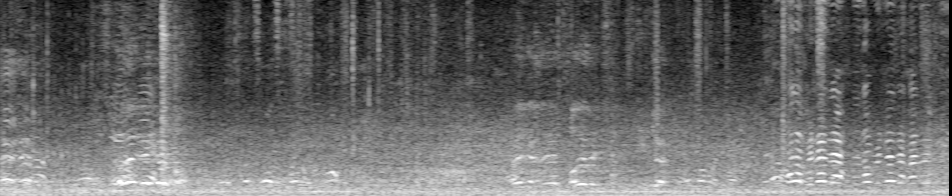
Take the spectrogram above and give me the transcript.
来来。好，回来回来。回来了。麻了麻了。你看看。把那车子打掉了。后边你怎么了？后边你走走，后边受不了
